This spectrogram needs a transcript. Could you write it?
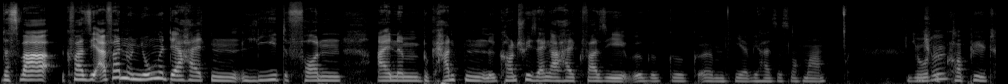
das war quasi einfach nur ein Junge, der halt ein Lied von einem bekannten Country-Sänger halt quasi, äh, ähm, hier, wie heißt es nochmal? Jodelt? Gekopiert.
